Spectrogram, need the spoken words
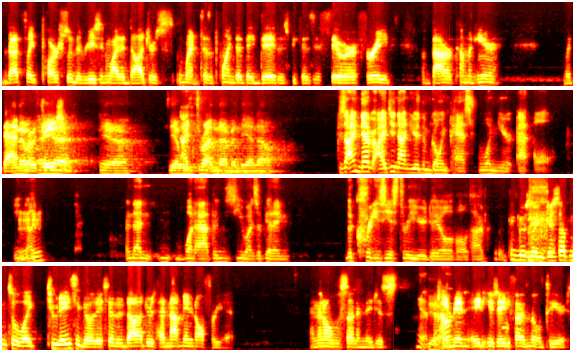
that's like partially the reason why the Dodgers went to the point that they did was because if they were afraid of Bauer coming here with that know- rotation. Yeah, yeah, yeah. We I- threatened them in the NL. Because I never, I did not hear them going past one year at all. You know, like, Mhm. and then what happens? He winds up getting the craziest three-year deal of all time. I think it was like just up until like two days ago they said the Dodgers had not made an offer yet, and then all of a sudden they just Yeah, Yeah. came in. 80, here's 85 mil two years.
